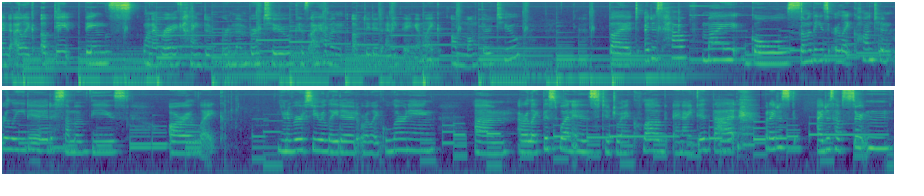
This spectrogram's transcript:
and I like update things whenever I kind of remember to because I haven't updated anything in like a month or two but I just have my goals. Some of these are like content related, some of these are like university related or like learning. Um, or like this one is to join a club and I did that. But I just I just have certain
